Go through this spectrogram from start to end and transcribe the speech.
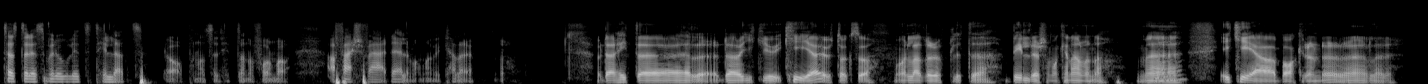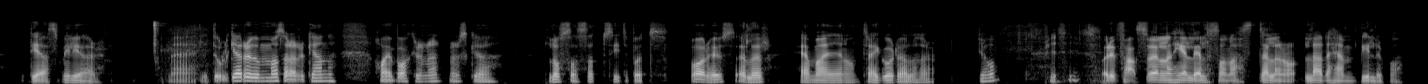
testa det som är roligt till att ja, på något sätt hitta någon form av affärsvärde eller vad man vill kalla det. Och där, hittade, där gick ju Ikea ut också och laddade upp lite bilder som man kan använda med mm. Ikea-bakgrunder eller deras miljöer. Med lite olika rum och sådär du kan ha i bakgrunden när du ska låtsas att du sitter på ett varuhus eller hemma i någon trädgård eller så. Ja, precis. Och det fanns väl en hel del sådana ställen att ladda hem bilder på.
